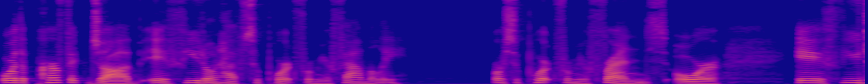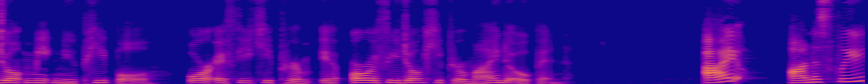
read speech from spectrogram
or the perfect job if you don't have support from your family or support from your friends or if you don't meet new people or if you keep your or if you don't keep your mind open. I honestly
